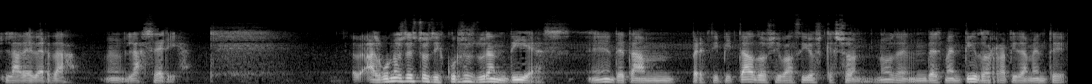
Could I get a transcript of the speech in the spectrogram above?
la de verdad, ¿eh? la seria. algunos de estos discursos duran días, ¿eh? de tan precipitados y vacíos que son, ¿no? desmentidos rápidamente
